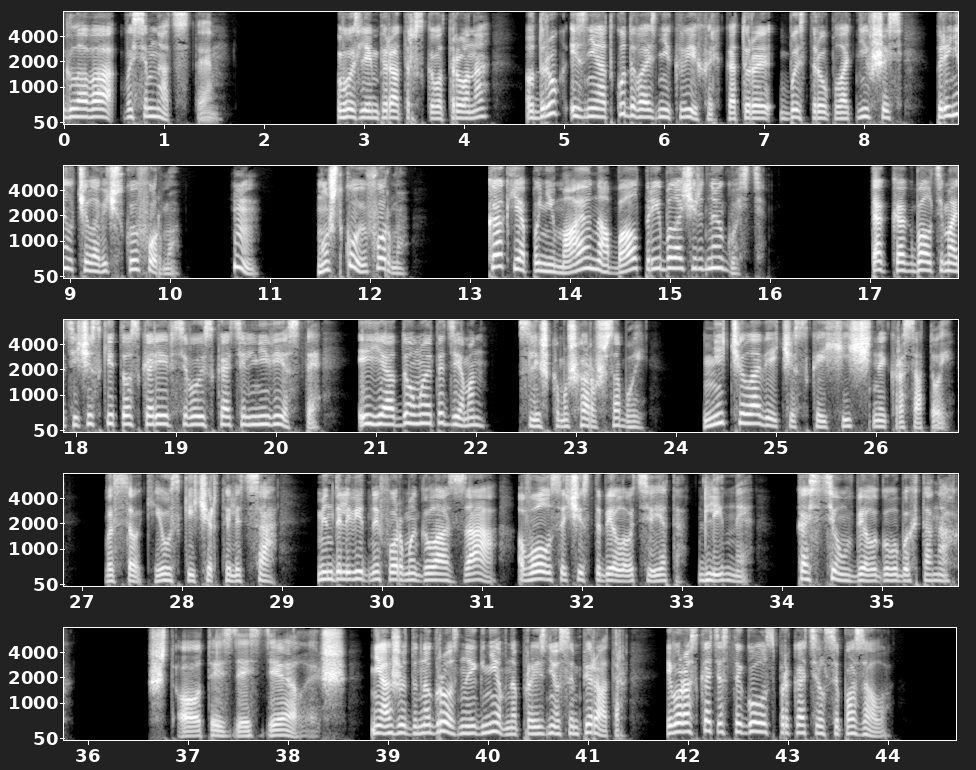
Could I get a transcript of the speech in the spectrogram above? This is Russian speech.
Глава 18. Возле императорского трона вдруг из ниоткуда возник вихрь, который, быстро уплотнившись, принял человеческую форму. Хм, мужскую форму. Как я понимаю, на бал прибыл очередной гость. Так как бал тематический, то, скорее всего, искатель невесты. И я думаю, это демон. Слишком уж хорош собой. Нечеловеческой хищной красотой. Высокие узкие черты лица — миндалевидной формы глаза, волосы чисто белого цвета, длинные, костюм в бело-голубых тонах. «Что ты здесь делаешь?» Неожиданно грозно и гневно произнес император. Его раскатистый голос прокатился по залу.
